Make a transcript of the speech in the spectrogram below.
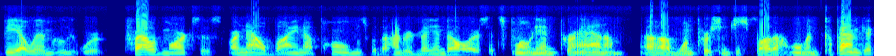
BLM, who were proud Marxists are now buying up homes with $100 million that's flown in per annum. Uh, one person just bought a home in Topanga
